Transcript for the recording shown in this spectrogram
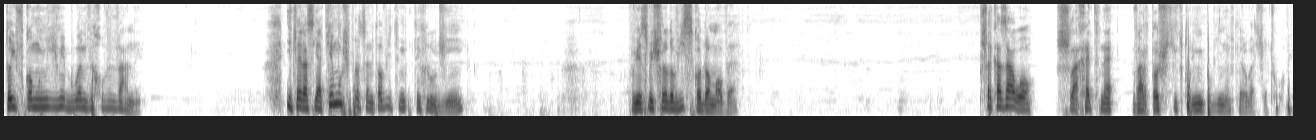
to i w komunizmie byłem wychowywany. I teraz jakiemuś procentowi tym, tych ludzi, powiedzmy środowisko domowe, przekazało szlachetne wartości, którymi powinien kierować się człowiek.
